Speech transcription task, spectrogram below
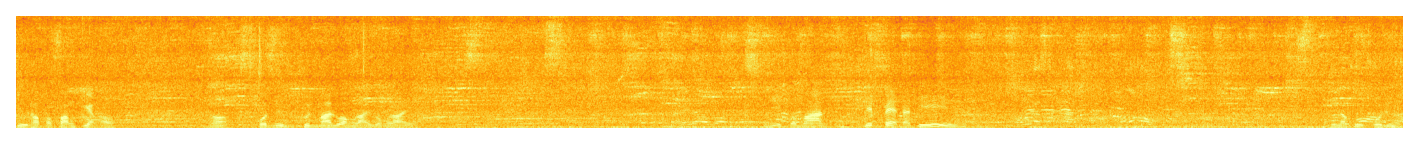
อยู่เท่ากับฟังเสียงเอาเนาะคนอื่นขึ้นมาลวงลายลวงลาย อีกประมาณเจ็ดแปดนาทีนี่เราคือคนนะ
